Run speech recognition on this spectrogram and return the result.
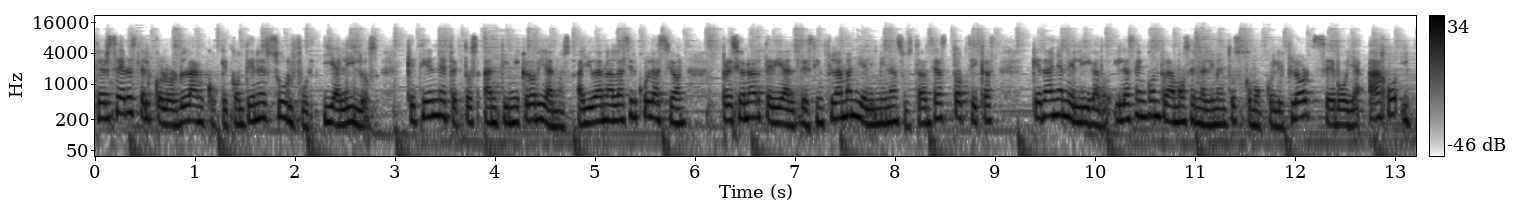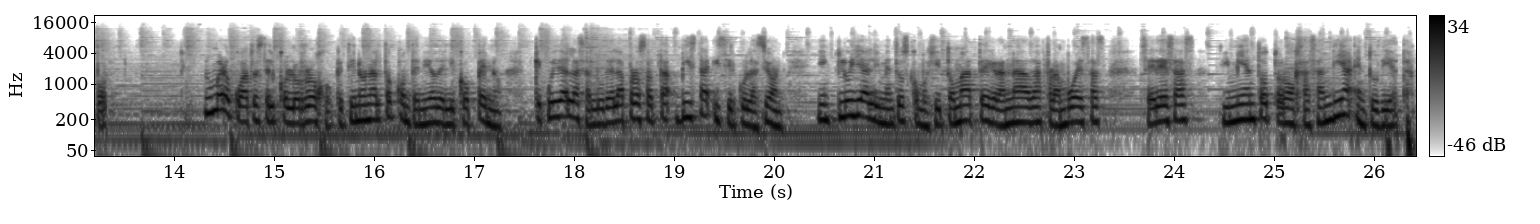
Tercero es el color blanco, que contiene sulfur y alilos, que tienen efectos antimicrobianos, ayudan a la circulación, presión arterial, desinflaman y eliminan sustancias tóxicas que dañan el hígado y las encontramos en alimentos como coliflor, cebolla, ajo y porro. Número 4 es el color rojo, que tiene un alto contenido de licopeno, que cuida la salud de la próstata, vista y circulación. Incluye alimentos como jitomate, granada, frambuesas, cerezas, pimiento, toronja, sandía en tu dieta.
